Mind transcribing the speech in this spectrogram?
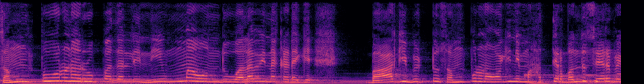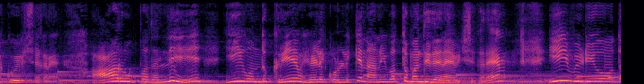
ಸಂಪೂರ್ಣ ರೂಪದಲ್ಲಿ ನಿಮ್ಮ ಒಂದು ಒಲವಿನ ಕಡೆಗೆ ಬಾಗಿ ಬಿಟ್ಟು ಸಂಪೂರ್ಣವಾಗಿ ನಿಮ್ಮ ಹತ್ತಿರ ಬಂದು ಸೇರಬೇಕು ವೀಕ್ಷಕರೇ. ಆ ರೂಪದಲ್ಲಿ ಈ ಒಂದು ಕ್ರಿಯೆ ಹೇಳಿಕೊಳ್ಳಲಿಕ್ಕೆ ನಾನು ಇವತ್ತು ಬಂದಿದ್ದೇನೆ ವೀಕ್ಷಕರೇ. ಈ ವಿಡಿಯೋದ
